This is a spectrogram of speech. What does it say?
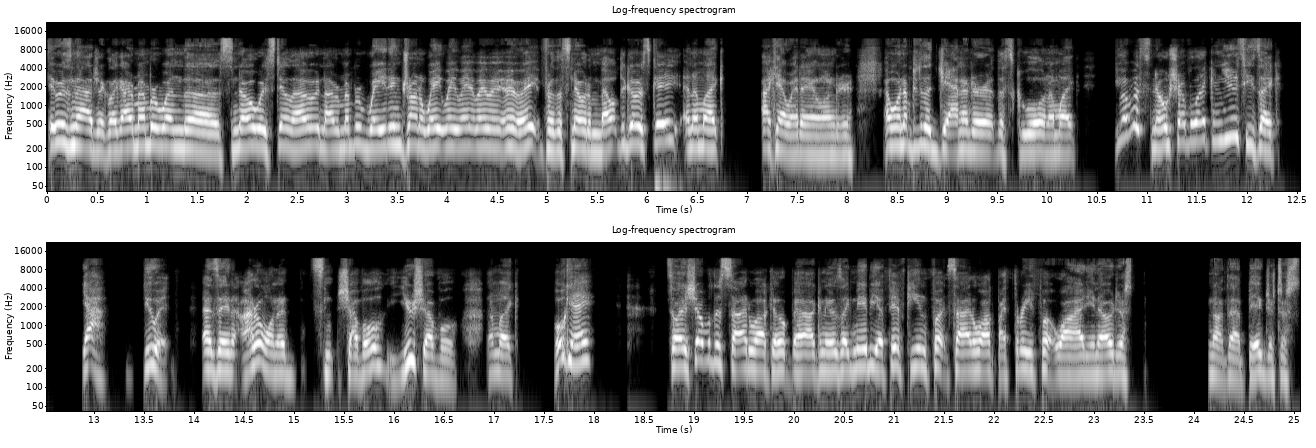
it was magic. Like I remember when the snow was still out, and I remember waiting, trying to wait, wait, wait, wait, wait, wait, wait for the snow to melt to go skate. And I'm like, I can't wait any longer. I went up to the janitor at the school, and I'm like, "Do you have a snow shovel I can use?" He's like, "Yeah, do it." As in, I don't want to shovel, you shovel. And I'm like, okay. So I shoveled the sidewalk out back, and it was like maybe a 15 foot sidewalk by three foot wide, you know, just not that big, just a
